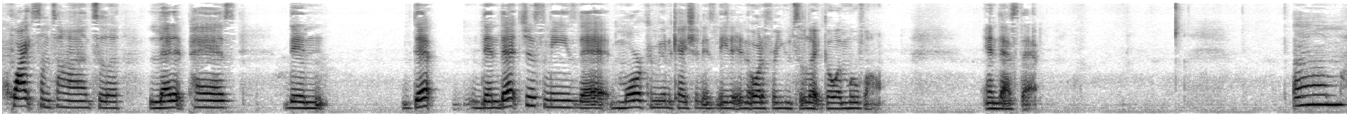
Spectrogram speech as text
quite some time to let it pass, then that then that just means that more communication is needed in order for you to let go and move on. And that's that. Um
